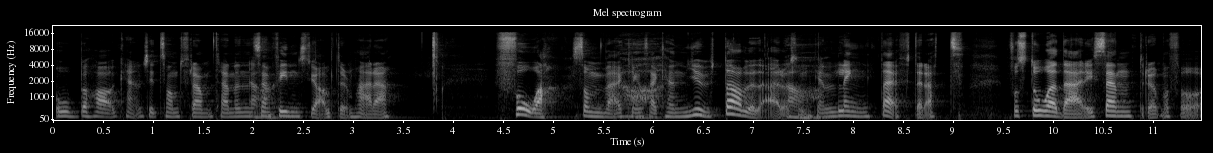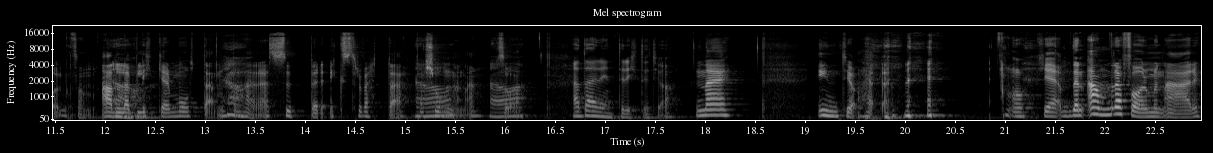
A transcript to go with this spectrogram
obehag kanske i ett sånt framträdande. Sen finns ju alltid de här äh, få som verkligen här kan njuta av det där och som kan längta efter att få stå där i centrum och få liksom alla blickar mot den. De här superextroverta personerna. Ja, Så. ja. ja, där är inte riktigt jag. Nej, inte jag heller. och eh, den andra formen är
